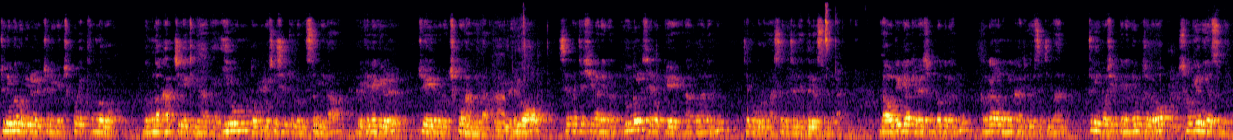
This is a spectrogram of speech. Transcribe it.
주님은 우리를 주님의 축복의 통로로 너무나 값지게 귀하게 이로운 도구로 쓰실 줄로 믿습니다. 그렇게 되기를 주의 이름으로 축복합니다. 아멘. 그리고 세 번째 시간에는 눈을 새롭게라고 하는 제목으로 말씀을 전해드렸습니다. 라오디게아 교회 성도들은 건강한 눈을 가지고 있었지만 주님 보실 때는 영적으로 소경이었습니다.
